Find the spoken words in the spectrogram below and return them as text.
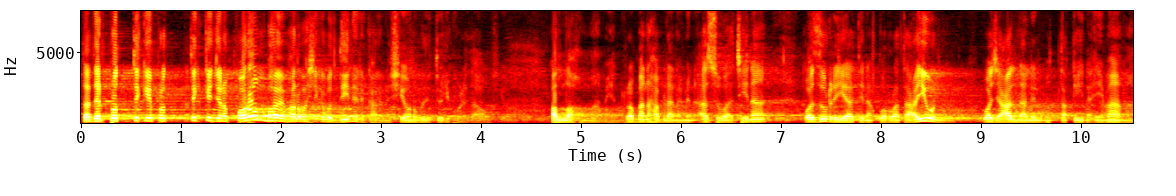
তাদের প্রত্যেকে, প্রত্যেককে যেন পরমভাবে ভালোবাসে, কেবল দিনের কারণে সেই অনুভূতি তৈরি করে দাও। আল্লাহ আমিন। রবান হাবলান আমিন আজুয়া চিনা ওয়াজুর রিয়াতিনা কোর্রাতা আয়ুন واجعلنا للمتقين إماما.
